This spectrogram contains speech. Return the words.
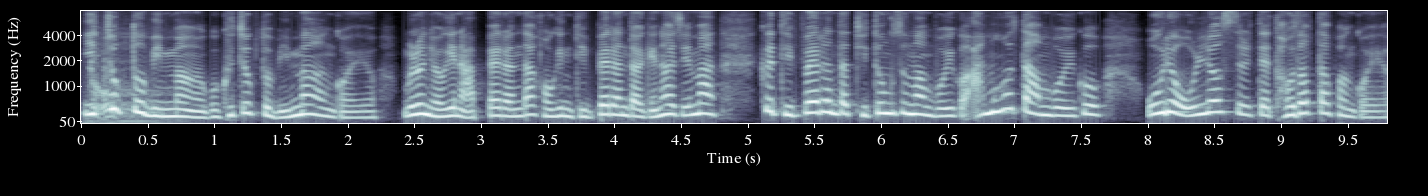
이쪽도 민망하고 그쪽도 민망한 거예요. 물론 여기는 앞베란다 거기는 뒷베란다긴 하지만 그 뒷베란다 뒤통수만 보이고 아무것도 안 보이고 오히려 올렸을 때 더 답답한 거예요.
